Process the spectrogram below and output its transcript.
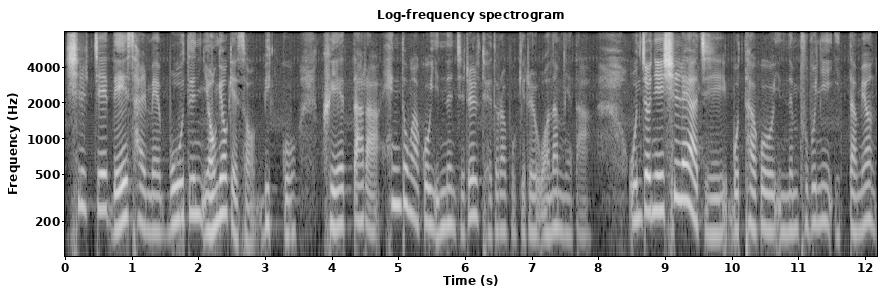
실제 내 삶의 모든 영역에서 믿고 그에 따라 행동하고 있는지를 되돌아보기를 원합니다. 온전히 신뢰하지 못하고 있는 부분이 있다면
